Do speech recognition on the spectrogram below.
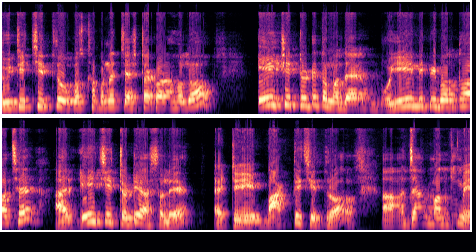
দুইটি চিত্র উপস্থাপনের চেষ্টা করা হলো। এই চিত্রটি তোমাদের বইয়ে লিপিবদ্ধ আছে আর এই চিত্রটি আসলে একটি বাড়তি চিত্র যার মাধ্যমে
